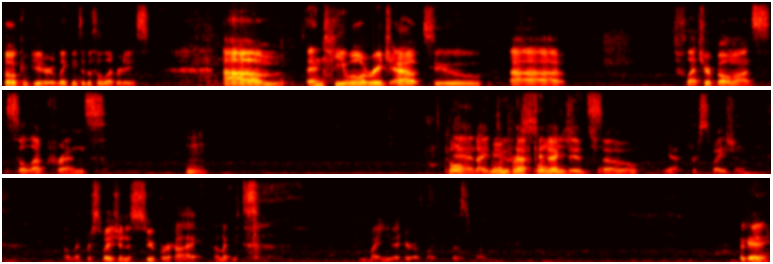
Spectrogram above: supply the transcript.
Bow computer, link me to the celebrities. Um, and he will reach out to uh, Fletcher Beaumont's celeb friends. Cool. and I Give me a do have connected, so yeah, persuasion. Oh, my persuasion is super high. I might need to might need a hero point for this one. Okay,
